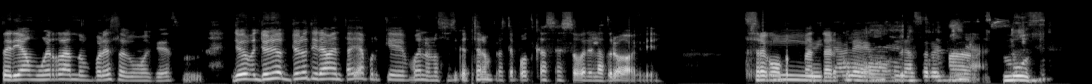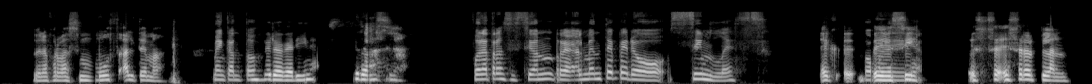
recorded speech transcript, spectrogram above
Sería muy random por eso, como que es... Yo, yo, yo, yo lo tiraba en talla porque, bueno, no sé si cacharon, pero este podcast es sobre las drogas hoy día. Entonces era como Sí, para día como de una forma smooth, de una forma smooth al tema. Me encantó. Drogarinas. Gracias. Fue una transición realmente, pero seamless, Eh, eh, eh, sí, ese, ese era el plan.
